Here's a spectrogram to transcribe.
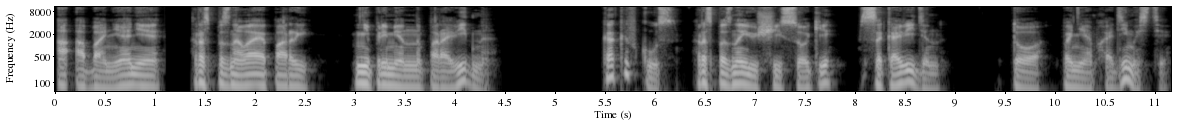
а обоняние, распознавая пары, непременно паровидно, как и вкус, распознающий соки, соковиден, то, по необходимости,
